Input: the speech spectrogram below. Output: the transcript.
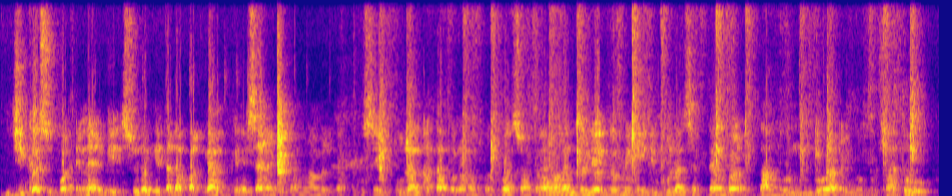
jika support energi sudah kita dapatkan kini saatnya kita mengambil kartu kesimpulan ataupun memperkuat suatu ramalan zodiak Gemini di bulan September tahun 2021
